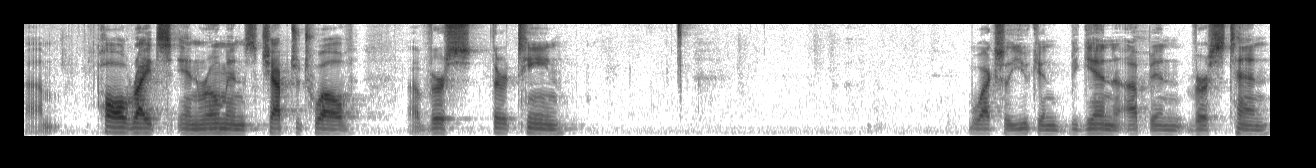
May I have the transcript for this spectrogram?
Um, Paul writes in Romans chapter 12, uh, verse 13 well, actually, you can begin up in verse 10.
